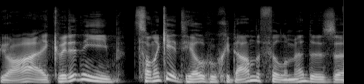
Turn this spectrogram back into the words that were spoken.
Ja, ik weet het niet. Sonic heeft het heel goed gedaan, de film. Hè? Dus, eh,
